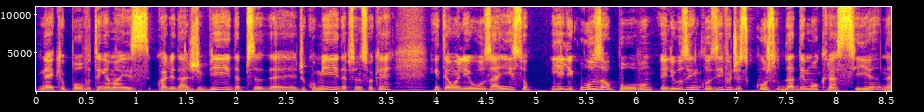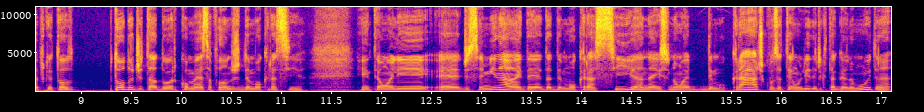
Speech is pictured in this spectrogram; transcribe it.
né, que o povo tenha mais qualidade de vida, precisa é, de comida, precisa não sei o quê. Então ele usa isso e ele usa o povo, ele usa inclusive o discurso da democracia, né, porque todo todo ditador começa falando de democracia. Então ele é, dissemina a ideia da democracia, né? Isso não é democrático, você tem um líder que está ganhando muito, né?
